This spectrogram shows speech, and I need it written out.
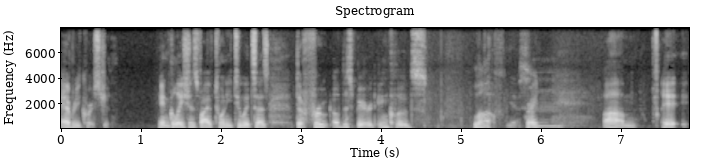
every Christian. In Galatians 5:22 it says, "The fruit of the Spirit includes love." Yes. Right? Um, it,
